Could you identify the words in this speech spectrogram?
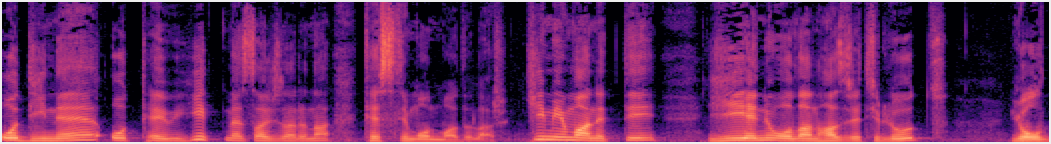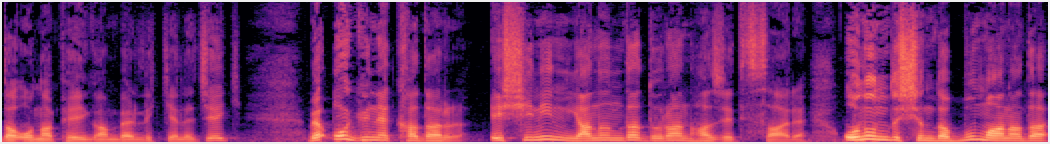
o dine o tevhid mesajlarına teslim olmadılar. Kim iman etti? Yeğeni olan Hazreti Lut yolda ona peygamberlik gelecek ve o güne kadar eşinin yanında duran Hazreti Sare onun dışında bu manada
